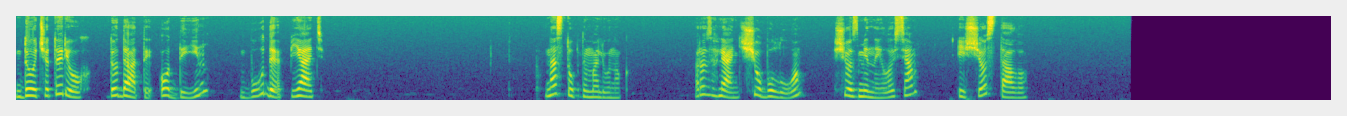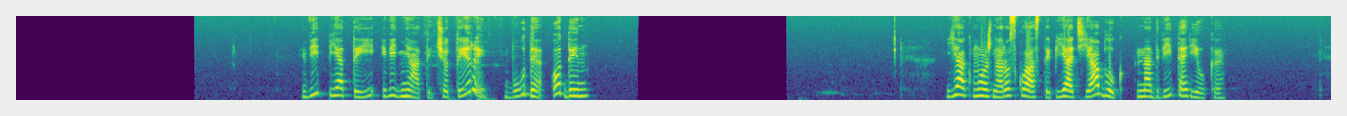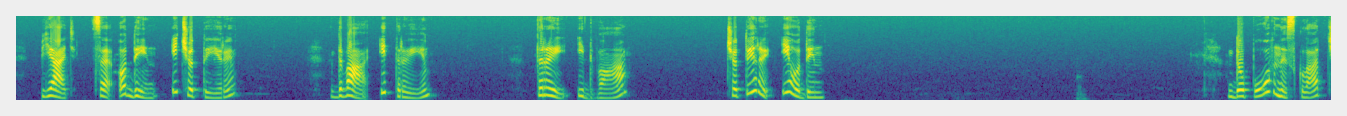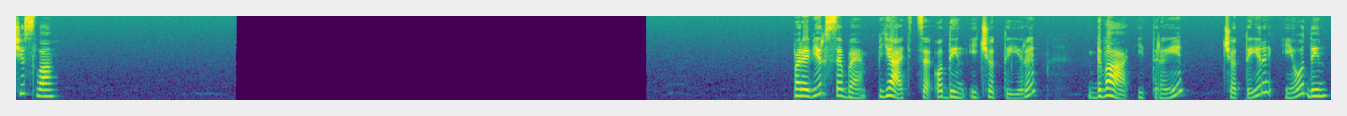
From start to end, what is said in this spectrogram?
До чотирьох додати один буде п'ять. Наступний малюнок. Розглянь, що було, що змінилося і що стало. Від п'яти відняти чотири буде один. Як можна розкласти 5 яблук на дві тарілки? 5 це 1 і 4, 2 і 3, 3 і 2, 4 і 1. Доповни склад числа. Перевір себе. 5 це 1 і 4, 2 і 3, 4 і 1.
